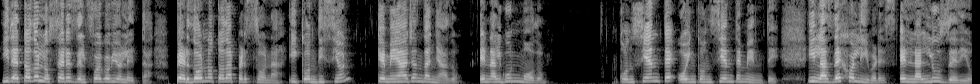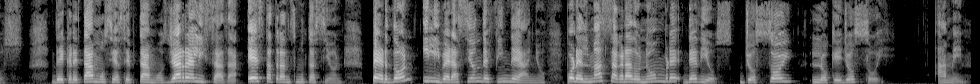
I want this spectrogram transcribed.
Y de todos los seres del fuego violeta, perdono toda persona y condición que me hayan dañado, en algún modo, consciente o inconscientemente, y las dejo libres en la luz de Dios. Decretamos y aceptamos ya realizada esta transmutación, perdón y liberación de fin de año, por el más sagrado nombre de Dios. Yo soy lo que yo soy. Amén.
